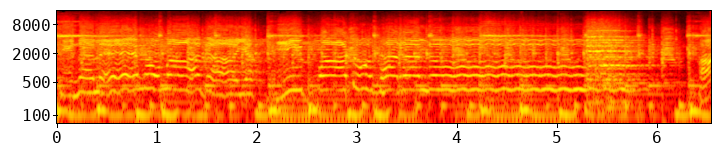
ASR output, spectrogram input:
తినలేము మాగాయ ఈ పాటు ధరలు ఆ,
